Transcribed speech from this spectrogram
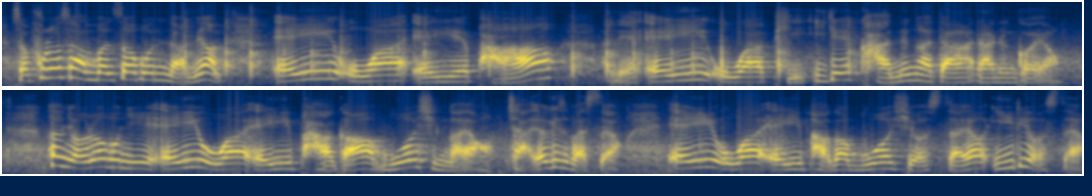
그래서 풀어서 한번 써본다면 A, O와 A의 바, 네, A, O와 B 이게 가능하다라는 거예요. 그럼 여러분이 A5와 A 바가 무엇인가요? 자, 여기서 봤어요. A5와 A 바가 무엇이었어요? 1이었어요.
